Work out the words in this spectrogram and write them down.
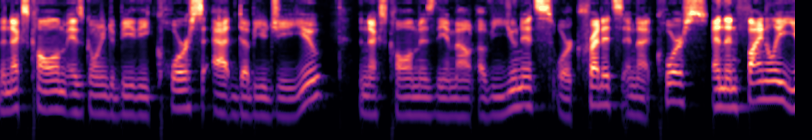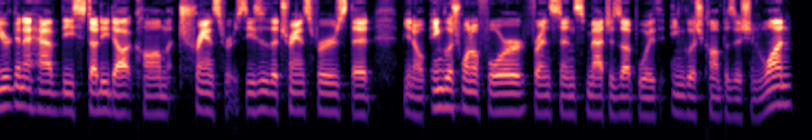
The next column is going to be the course at WGU. The next column is the amount of units or credits in that course. And then finally, you're gonna have the study.com transfers. These are the transfers that, you know, English 104, for instance, matches up with English Composition 1.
